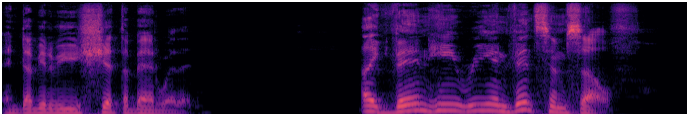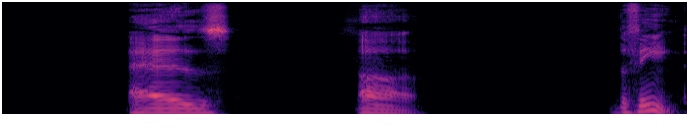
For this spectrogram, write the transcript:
and WWE shit the bed with it. Like then he reinvents himself as uh the fiend.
